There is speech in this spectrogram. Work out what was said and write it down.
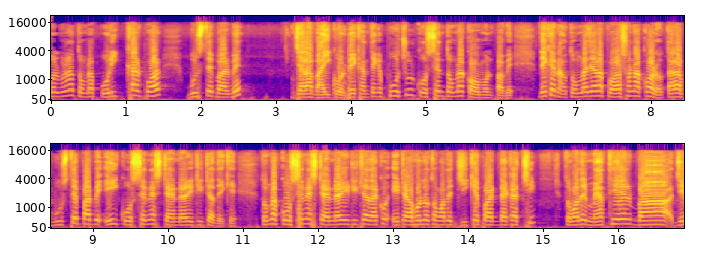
বলব না, তোমরা পরীক্ষার পর বুঝতে পারবে যারা বাই করবে, এখান থেকে প্রচুর কোশ্চেন তোমরা কমন পাবে। দেখে নাও, তোমরা যারা পড়াশোনা করো, তারা বুঝতে পারবে এই কোশ্চেনের স্ট্যান্ডার্ডিটিটা দেখে। তোমরা কোশ্চেনের স্ট্যান্ডার্ডিটিটা দেখো, এটা হলো তোমাদের জিকে পার্ট দেখাচ্ছি। তোমাদের ম্যাথের বা যে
